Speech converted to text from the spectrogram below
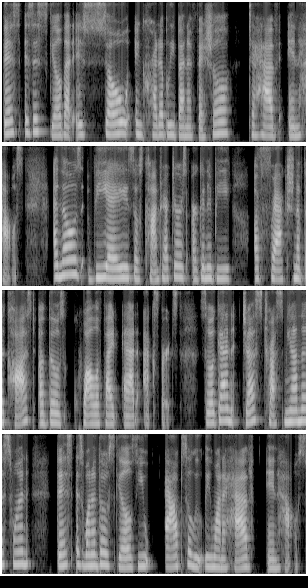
This is a skill that is so incredibly beneficial to have in house. And those VAs, those contractors are going to be a fraction of the cost of those qualified ad experts. So, again, just trust me on this one. This is one of those skills you absolutely want to have in house.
